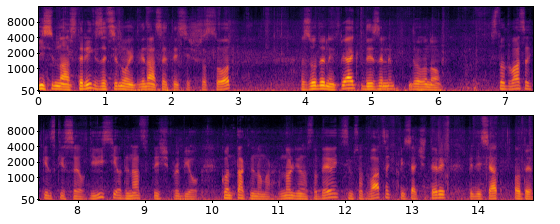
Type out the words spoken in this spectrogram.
18 рік за ціною 12 600 з 1,5 дизельним двигуном. 120 кінських сил, 211 тисяч пробігів. Контактний номер 099 720 54 51.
